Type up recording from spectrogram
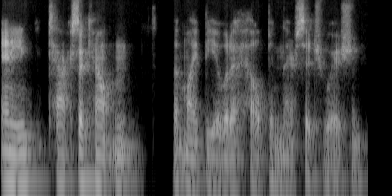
any tax accountant that might be able to help in their situation.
